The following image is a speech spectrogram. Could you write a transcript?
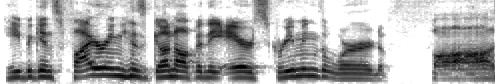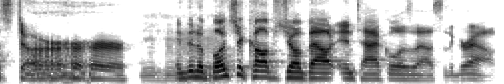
He begins firing his gun up in the air, screaming the word Foster. And then a Mm. bunch of cops jump out and tackle his ass to the ground.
